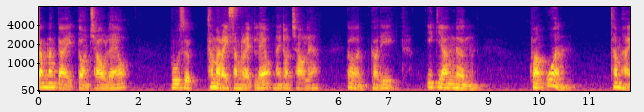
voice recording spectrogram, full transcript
กำลังกายตอนเช้าแล้ว รู้สึกทำอะไรสำเร็จแล้วในตอนเช้าแล้ว ก็ก็ดี อีกอย่างหนึ่ง ความอ้วนทำให้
